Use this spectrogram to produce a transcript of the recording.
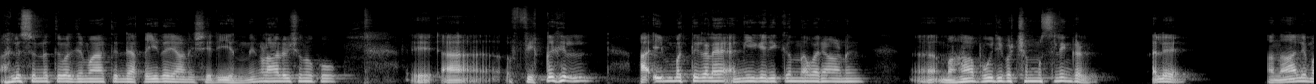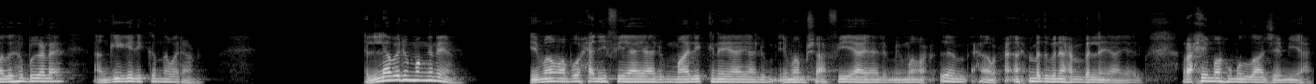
അഹ്ലുസുന്നത്ത് വൽ ജമാഅത്തിന്റെ അക്കീതയാണ് ശരിയെന്ന്. നിങ്ങൾ ആലോചിച്ച് നോക്കൂ ഫിഖിൽ അയിമ്മത്തുകളെ അംഗീകരിക്കുന്നവരാണ് മഹാഭൂരിപക്ഷം മുസ്ലിങ്ങൾ അല്ലേ? ആ നാല് മധുഹബുകളെ അംഗീകരിക്കുന്നവരാണ്. എല്ലാവരും അങ്ങനെയാണ്. ഇമാം അബു ഹനീഫയായാലും മാലിക്കിനെ ആയാലും ഇമാം ഷാഫി ആയാലും ഇമാം അഹമ്മദ് ബിൻ ഹംബലിനെ ആയാലും റഹിമഹുമുല്ല ജമിയാൻ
